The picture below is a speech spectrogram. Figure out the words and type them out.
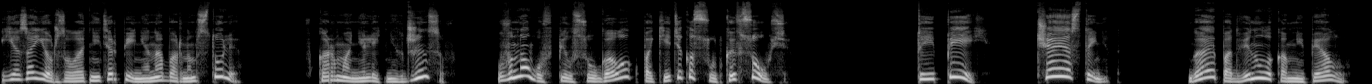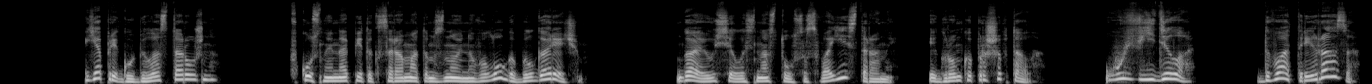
Я заёрзала от нетерпения на барном стуле. В кармане летних джинсов в ногу впился уголок пакетика с уткой в соусе. «Ты пей, чай остынет». Гая подвинула ко мне пиалу. Я пригубила осторожно. Вкусный напиток с ароматом знойного луга был горячим. Гая уселась на стул со своей стороны и громко прошептала. «Увидела! Два-три раза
